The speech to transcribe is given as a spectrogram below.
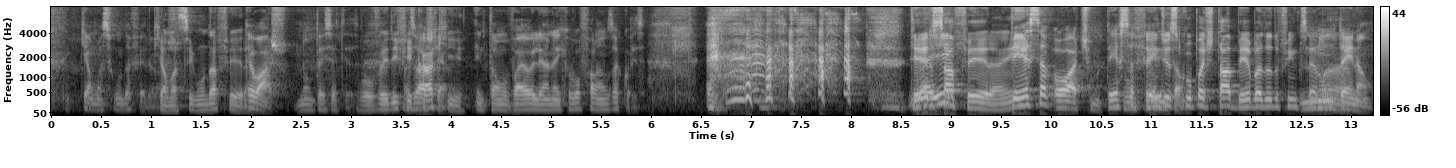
que é uma segunda-feira. Que é uma segunda-feira. Eu acho, não tenho certeza. Vou verificar aqui. É. Então vai olhando aí que eu vou falando outra coisa. Terça-feira, hein? Terça, ótimo. Terça-feira. Não tem então. desculpa de estar tá bêbado do fim de semana. Não tem, não.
